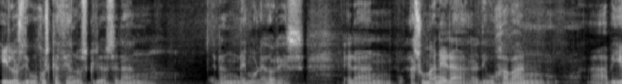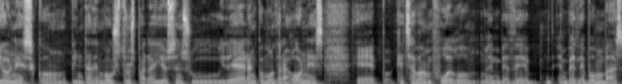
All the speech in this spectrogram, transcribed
y los dibujos que hacían los críos eran, eran demoledores. Eran, a su manera, dibujaban aviones con pinta de monstruos para ellos en su idea eran como dragones eh, que echaban fuego en vez de, en vez de bombas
